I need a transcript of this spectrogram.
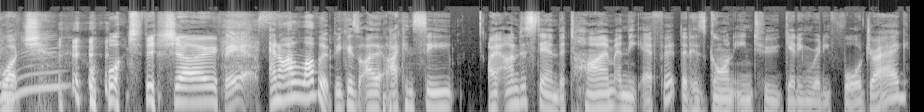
watch mm-hmm. watch the show. Yes. And I love it because I, I can see I understand the time and the effort that has gone into getting ready for drag.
